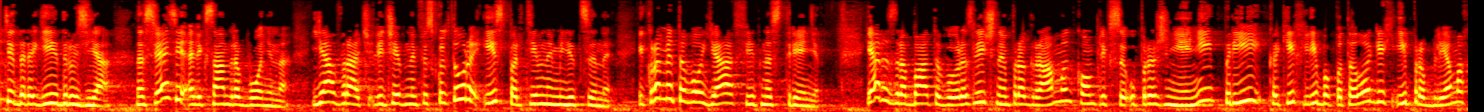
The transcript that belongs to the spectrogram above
Здравствуйте, дорогие друзья! На связи Александра Бонина. Я врач лечебной физкультуры и спортивной медицины. И кроме того, я фитнес-тренер. Я разрабатываю различные программы, комплексы упражнений при каких-либо патологиях и проблемах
